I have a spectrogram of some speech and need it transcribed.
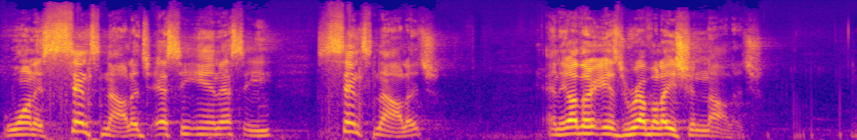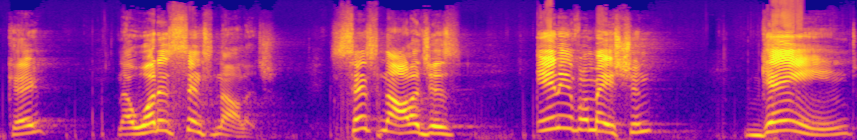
One is sense knowledge, S E N S E, sense knowledge, and the other is revelation knowledge. Okay? Now, what is sense knowledge? Sense knowledge is any information gained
